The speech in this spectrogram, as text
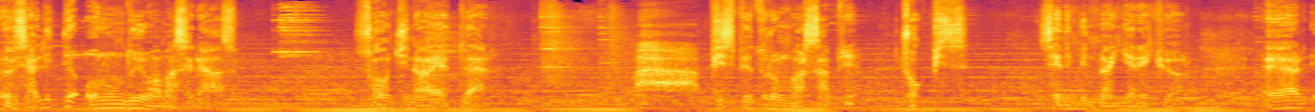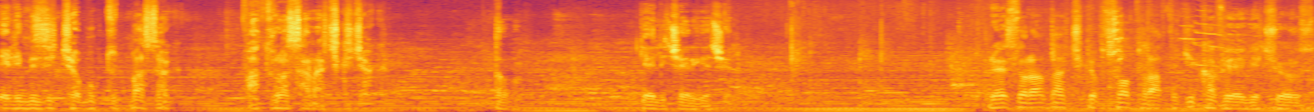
Özellikle onun duymaması lazım. Son cinayetler. Ah, pis bir durum var Sabri. Çok pis. Senin bilmen gerekiyor. Eğer elimizi çabuk tutmazsak fatura sana çıkacak. tamam. Gel içeri geçelim. Restorandan çıkıp sol taraftaki kafeye geçiyoruz.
